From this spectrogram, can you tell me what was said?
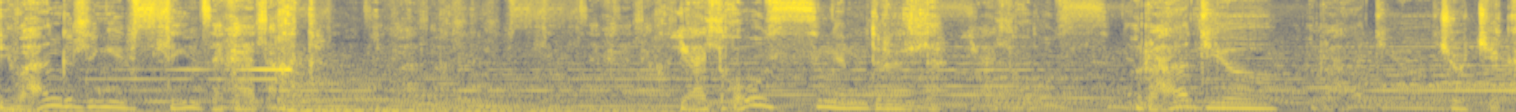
Евангелийн эвслийн захиалгад ялгуулсан амьдрал. Радио жүжиг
